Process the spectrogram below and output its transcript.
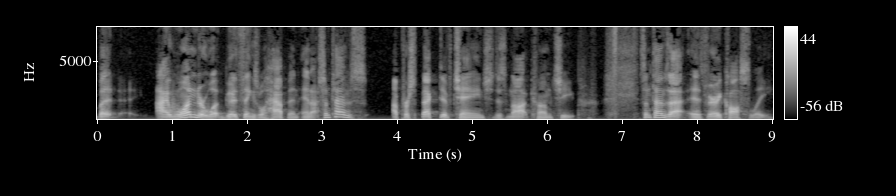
but I wonder what good things will happen. And sometimes a perspective change does not come cheap. Sometimes that is very costly.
